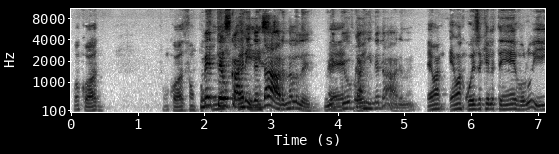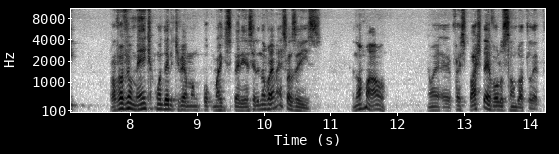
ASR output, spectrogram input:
concordo. Concordo. Foi um Meteu o carrinho dentro da área, né, Lele? Meteu é, o carrinho dentro da área, né? É uma, é uma coisa que ele tem a evoluir. Provavelmente, quando ele tiver um pouco mais de experiência, ele não vai mais fazer isso. É normal. Não é, é faz parte da evolução do atleta.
